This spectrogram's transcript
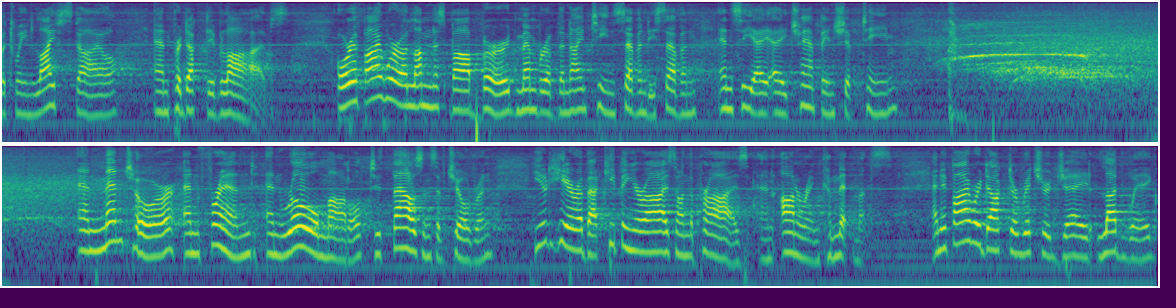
between lifestyle and productive lives. Or if I were alumnus Bob Bird, member of the 1977 NCAA championship team, and mentor and friend and role model to thousands of children, you'd hear about keeping your eyes on the prize and honoring commitments. And if I were Dr. Richard J. Ludwig,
